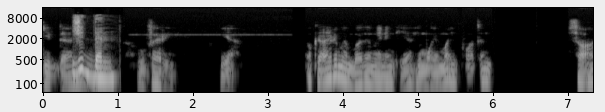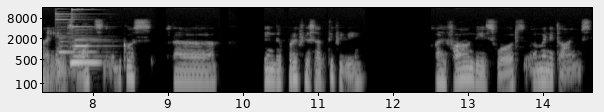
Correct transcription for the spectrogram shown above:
جدا جدا very Yeah. Okay, I remember the meaning here. Muhimma important. Sa'a is what? Because uh, in the previous activity, I found these words many times,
